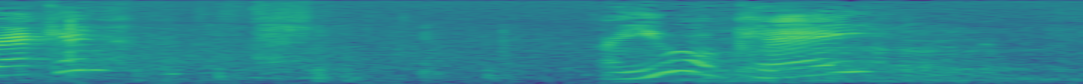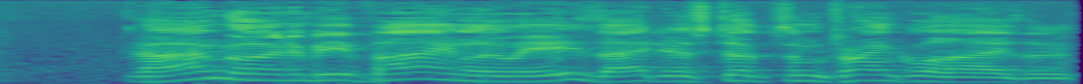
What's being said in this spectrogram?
Bracken. Are you okay? I'm going to be fine, Louise. I just took some tranquilizers.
